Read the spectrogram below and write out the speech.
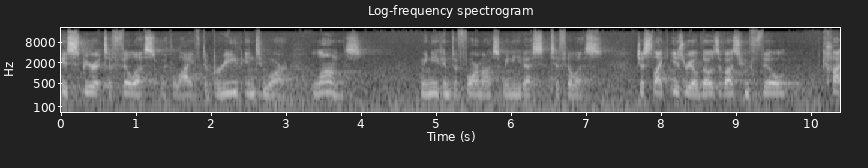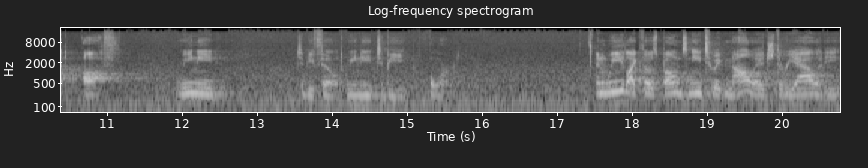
His Spirit to fill us with life, to breathe into our lungs. We need Him to form us. We need us to fill us. Just like Israel, those of us who feel cut off, we need to be filled. We need to be formed. And we, like those bones, need to acknowledge the reality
